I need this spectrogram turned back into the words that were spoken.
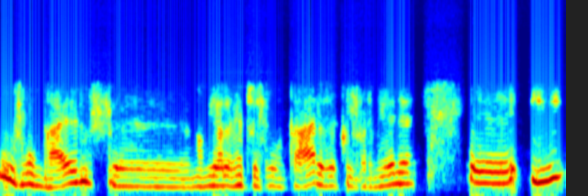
os bombeiros, eh, nomeadamente os voluntários, a Cruz Vermelha, eh, e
